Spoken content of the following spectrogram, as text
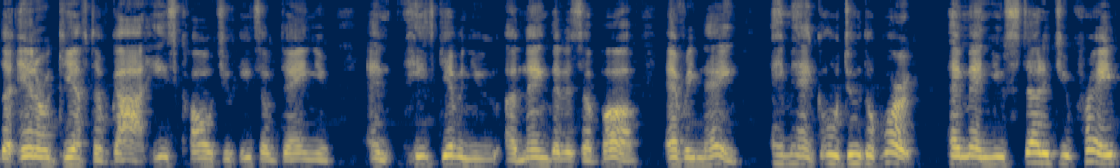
the inner gift of god he's called you he's ordained you and he's given you a name that is above every name amen go do the work Amen. You studied, you prayed.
